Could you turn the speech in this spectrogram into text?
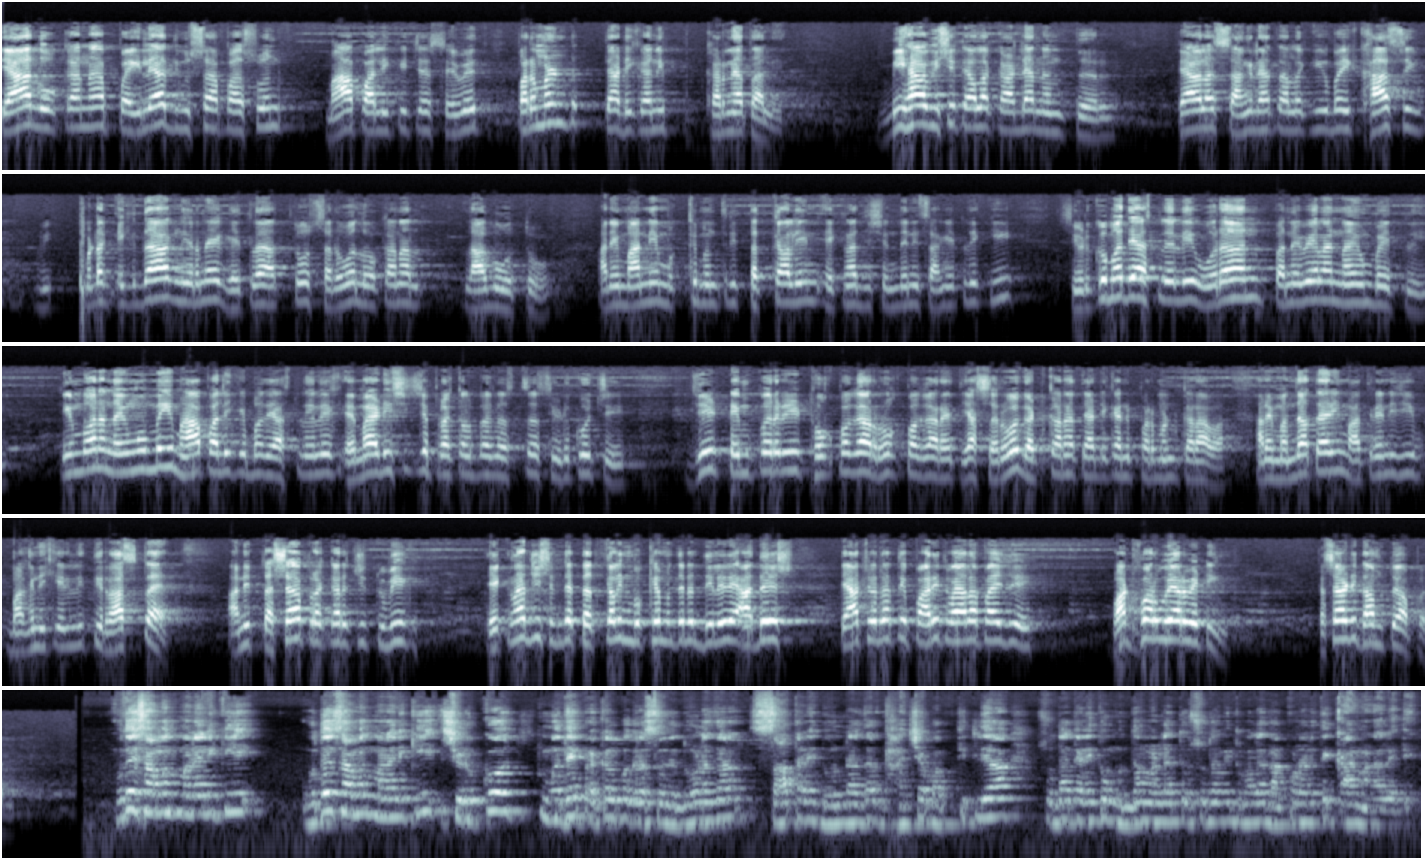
त्या लोकांना पहिल्या दिवसापासून महापालिकेच्या सेवेत परमनंट त्या ठिकाणी करण्यात आले. मी हा विषय त्याला काढल्यानंतर त्यावेळेला सांगण्यात आलं की बाई खास म्हणजे एकदा निर्णय घेतला तो सर्व लोकांना लागू होतो. आणि माननीय मुख्यमंत्री तत्कालीन एकनाथजी शिंदेनी सांगितले की सिडकोमध्ये असलेली उरण पनवेल आणि नवी मुंबईतली किंवा नवी मुंबई महापालिकेमध्ये असलेले एम आय डी सीचे प्रकल्पग्रस्त सिडकोचे जे टेंपररी ठोक पगार रोख पगार आहेत या सर्व घटकांना त्या ठिकाणी परमनंट करावा. आणि मंदाताई म्हात्रेंनी जी मागणी केलेली ती रास्त आहे. आणि तशा प्रकारची तुम्ही एकनाथजी शिंदे तत्कालीन मुख्यमंत्र्यांनी दिलेले आदेश त्याच वेळेला ते पारित व्हायला पाहिजे. What for we are waiting कशासाठी थांबतोय आपण? उदय सामंत म्हणाले की उदय सामंत म्हणाले की सिडकोमध्ये प्रकल्पग्रस्त होते. दोन हजार सात आणि दोन हजार दहाच्या बाबतीतल्या सुद्धा त्यांनी तो मुद्दा मांडला. तो सुद्धा मी तुम्हाला दाखवणार ते काय म्हणाले ते.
